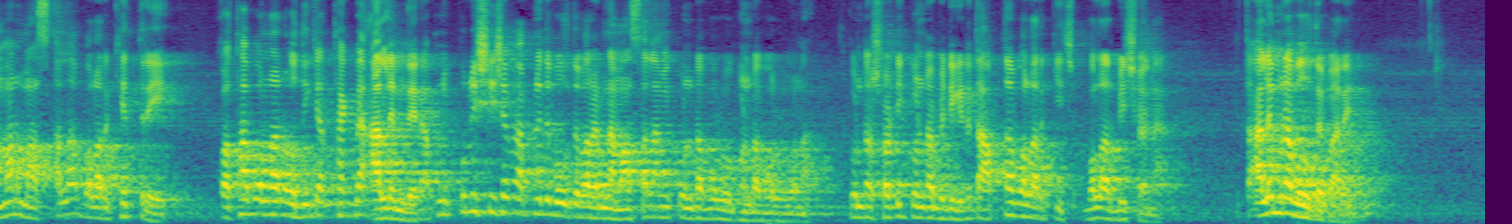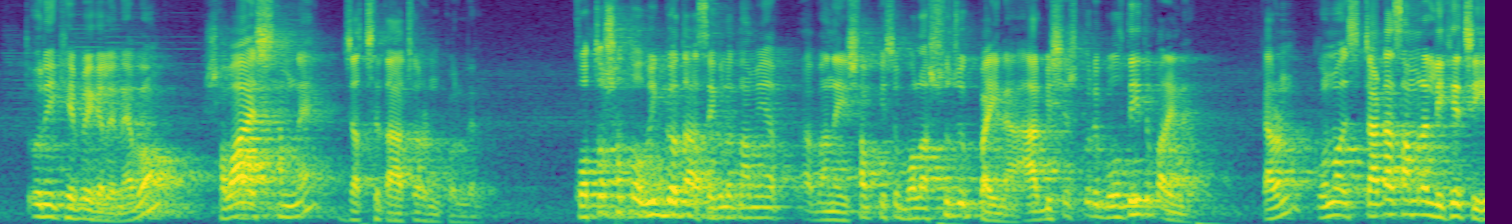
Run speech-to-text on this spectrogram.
আমার মাসআলা বলার ক্ষেত্রে কথা বলার অধিকার থাকবে আলেমদের। আপনি পুলিশ হিসেবে আপনি তো বলতে পারেন না মাসালা আমি কোনটা বলব কোনটা বলব না? কোনটা সঠিক, কোনটা বেঠিক? এটা তো আপনার বলার কিছু, বলার বিষয় না। তো আলেমরা বলতে পারে। তো উনি খেপে গেলেন এবং সবার সামনে যাচ্ছে তা আচরণ করলেন। কত শত অভিজ্ঞতা আছে, এগুলো তো আমি মানে সব কিছু বলার সুযোগ পাই না, আর বিশেষ করে বলতেই তো পারি না। কারণ কোনো স্ট্যাটাস আমরা লিখেছি,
